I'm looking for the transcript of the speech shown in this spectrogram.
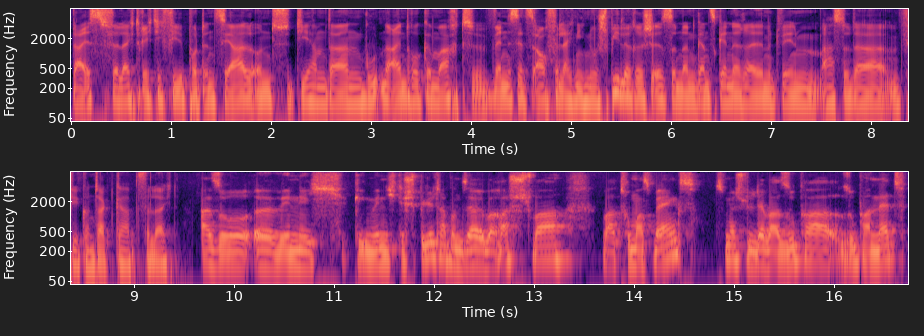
da ist vielleicht richtig viel Potenzial und die haben da einen guten Eindruck gemacht, wenn es jetzt auch vielleicht nicht nur spielerisch ist, sondern ganz generell, mit wem hast du da viel Kontakt gehabt vielleicht? Also, äh, wen ich, gegen wen ich gespielt habe und sehr überrascht war, war Thomas Banks zum Beispiel. Der war super, super nett.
